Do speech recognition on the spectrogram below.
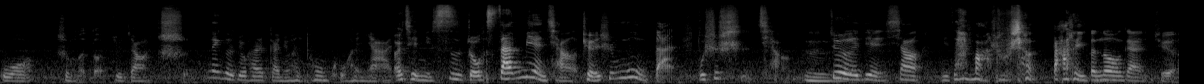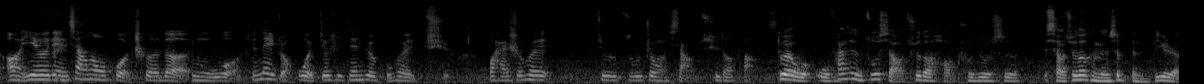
锅什么的就这样吃，那个就还感觉很痛苦很压抑，而且你四周三面墙全是木板，不是石墙。嗯，就有一点像你在马路上搭了一个那种感觉，哦，也有点像那种火车的硬卧，就那种，我就是坚决不会去，我还是会就是租这种小区的房子。对我，我发现租小区的好处就是，小区的可能是本地人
